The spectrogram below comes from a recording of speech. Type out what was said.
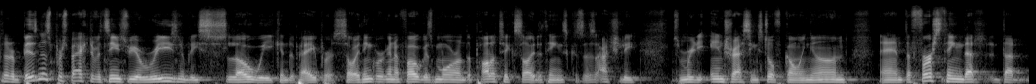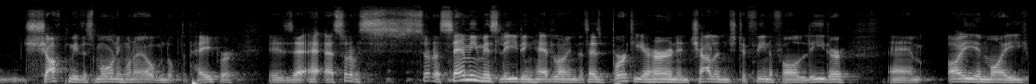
sort of business perspective, it seems to be a reasonably slow week in the papers. So I think we're going to focus more on the politics side of things because there's actually some really interesting stuff going on. And um, the first thing that that shocked me this morning when I opened up the paper is a, a sort of a sort of semi misleading headline that says Bertie Ahern in challenge to Fianna Fáil leader. Um, I in my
